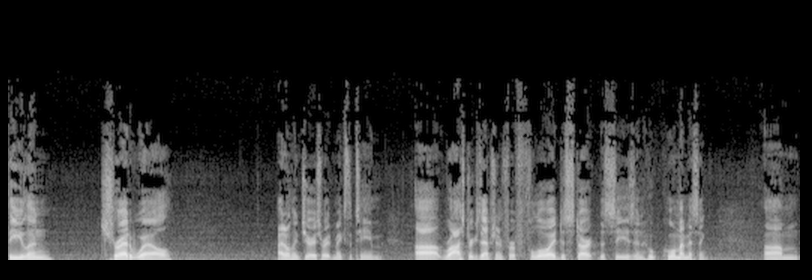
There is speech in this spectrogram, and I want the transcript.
Thielen, Treadwell. I don't think Jarius Wright makes the team. Uh, roster exemption for Floyd to start the season. Who who am I missing? Um,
